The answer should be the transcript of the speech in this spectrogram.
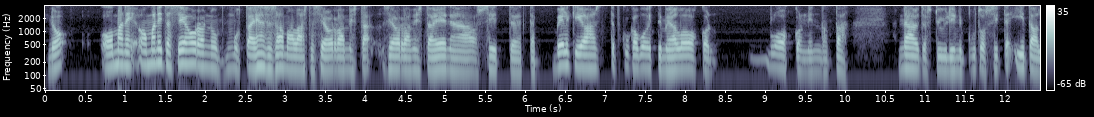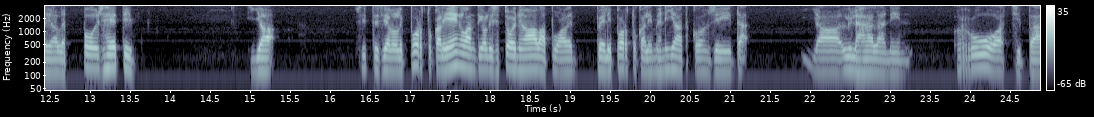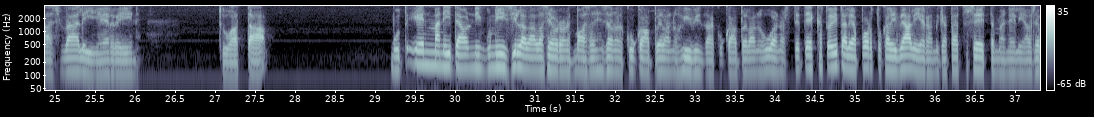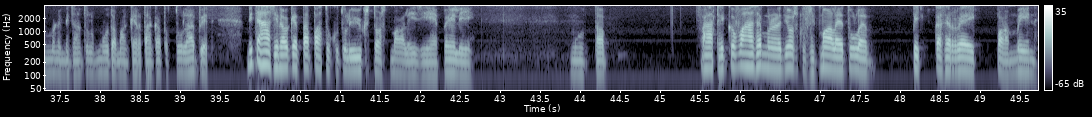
No, olen oma niitä seurannut, mutta eihän se samanlaista seuraamista, seuraamista enää ole sitten, että Belgiahan sitten, kuka voitti meidän lohkon, lohkon niin tota, näytöstyyli, niin putosi sitten Italialle pois heti. Ja sitten siellä oli Portugali, Englanti oli se toinen alapuoli peli, Portugali meni jatkoon siitä, ja ylhäällä niin Ruotsi pääsi välieriin. Tuota, mutta en mä niitä ole niin, niin sillä lailla seurannut, että mä osaisin sanoa, että kuka on pelannut hyvin tai kuka on pelannut huonosti. Et ehkä tuo Italia-Portugalin välierä, mikä päättyi 7-4, on semmoinen, mitä on tullut muutaman kertaan katsottua läpi. Et mitähän siinä oikein tapahtui, kun tuli 11 maalia siihen peliin. Mutta Patrick on vähän semmoinen, että joskus sit maaleja tulee pikkasen reippaammin.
